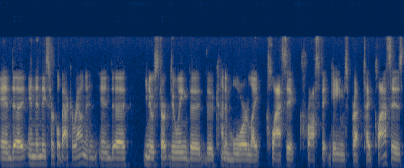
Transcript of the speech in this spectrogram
and uh, and then they circle back around and and uh, you know start doing the the kind of more like classic CrossFit Games prep type classes.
